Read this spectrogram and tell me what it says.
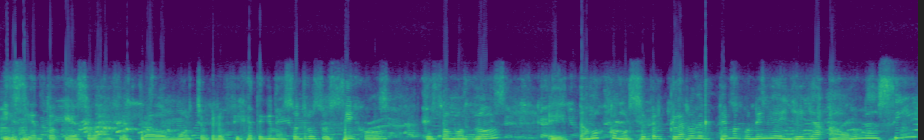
Y siento que eso la ha frustrado mucho, pero fíjate que nosotros, sus hijos, que somos dos, eh, estamos como súper claros del tema con ella y ella aún así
